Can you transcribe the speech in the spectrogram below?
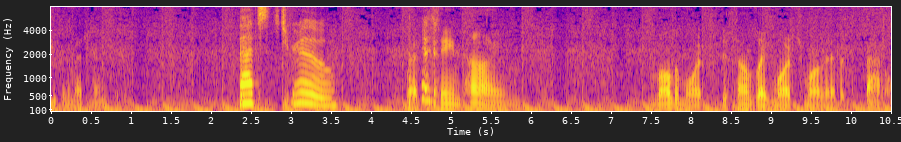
you can imagine anything. That's true. But at the same time, Voldemort just sounds like much more of an epic battle.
